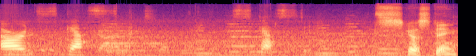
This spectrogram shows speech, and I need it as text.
Are disgusting. Disgusting. disgusting.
